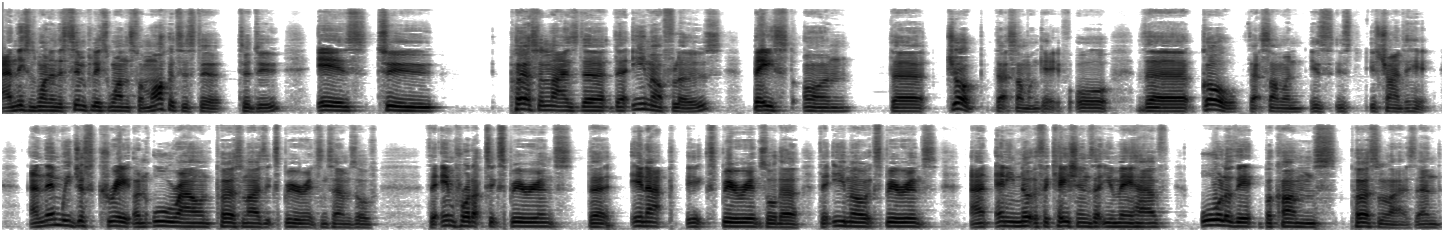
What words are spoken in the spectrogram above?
and this is one of the simplest ones for marketers to to do is to personalize the the email flows based on the job that someone gave or the goal that someone is is, is trying to hit. And then we just create an all-round personalized experience in terms of the in-product experience the in-app experience or the the email experience and any notifications that you may have all of it becomes personalized. And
